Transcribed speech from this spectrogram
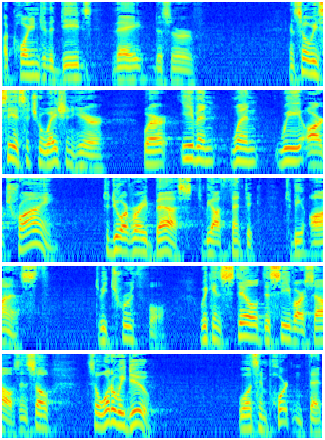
according to the deeds they deserve. And so we see a situation here where even when we are trying to do our very best to be authentic, to be honest, to be truthful, we can still deceive ourselves. And so, so what do we do? Well, it's important that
